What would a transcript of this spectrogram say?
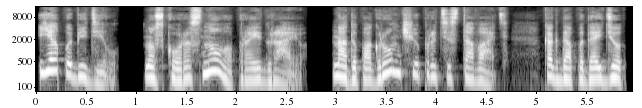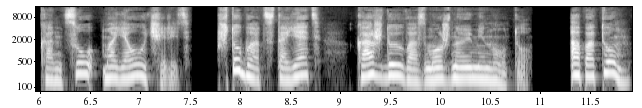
Я победил, но скоро снова проиграю. Надо погромче протестовать, когда подойдет к концу моя очередь, чтобы отстоять каждую возможную минуту. А потом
